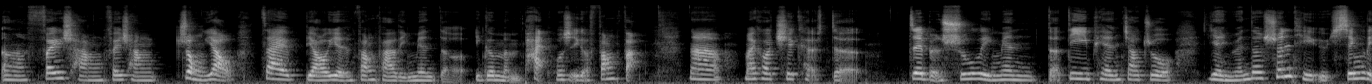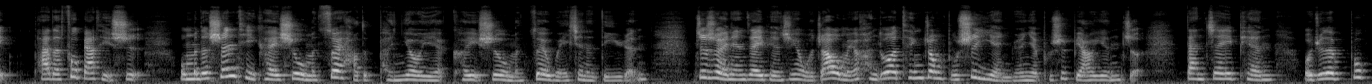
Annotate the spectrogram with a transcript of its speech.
嗯、非常非常重要在表演方法里面的一个门派或是一个方法。那 Michael Chikov 的这本书里面的第一篇叫做《演员的身体与心理》，它的副标题是。我们的身体可以是我们最好的朋友，也可以是我们最危险的敌人。之所以念这一篇，是因为我知道我们有很多的听众不是演员，也不是表演者。但这一篇，我觉得不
